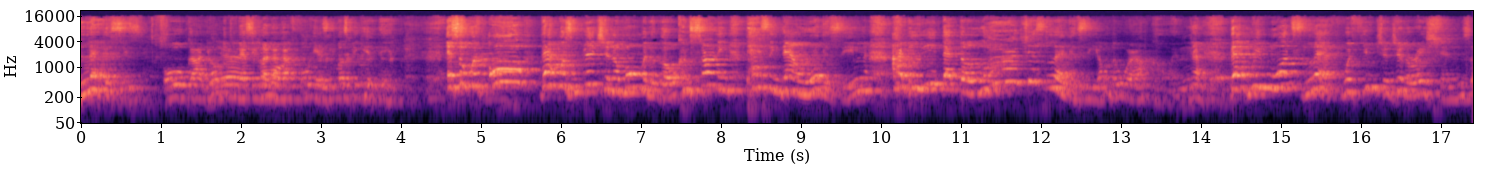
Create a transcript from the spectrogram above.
Legacies. Oh God, y'all yes, looking at me like on. I got four heads. We must be getting there. And so, with all that was mentioned a moment ago concerning passing down legacy, I believe that the largest legacy, y'all know where I'm going that we once left with future generations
